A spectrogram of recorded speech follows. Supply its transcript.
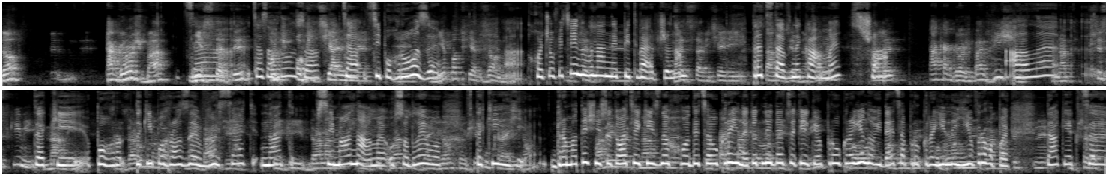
No, ta groźba Ця- niestety, ця загроза, ця- ці погрози, Хоч офіційно вона не підтверджена представниками США, але такі, такі погрози висять над всіма нами, особливо в такій драматичній ситуації, в якій знаходиться Україна. І тут не йдеться тільки про Україну, йдеться про країни Європи, так як це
